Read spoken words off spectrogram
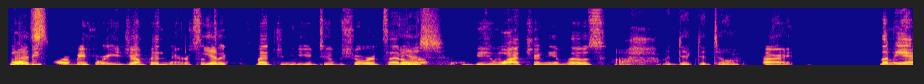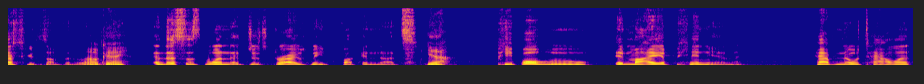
Well, Let's- before before you jump in there, since Yep. I just mentioned YouTube Shorts, I don't Yes. know. Do you watch any of those? Oh, I'm addicted to them. All right. Let me ask you something. Okay. And this is one that just drives me fucking nuts. Yeah. People who, in my opinion, have no talent,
